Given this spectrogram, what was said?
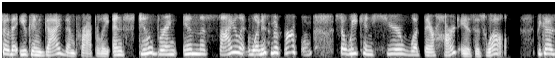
so that you can guide them properly and still bring in the silent one in the room so we can hear what their heart is as well. Because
